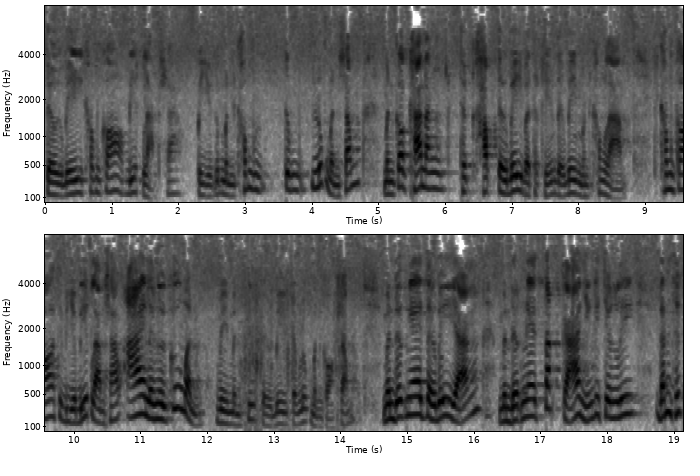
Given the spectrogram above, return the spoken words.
từ bi không có biết làm sao. Bây giờ mình không trong lúc mình sống, mình có khả năng thực học từ bi và thực hiện từ bi, mình không làm không có, thì bây giờ biết làm sao? Ai là người cứu mình? Vì mình thiếu từ bi trong lúc mình còn sống. Mình được nghe từ bi giảng, mình được nghe tất cả những cái chân lý đánh thức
